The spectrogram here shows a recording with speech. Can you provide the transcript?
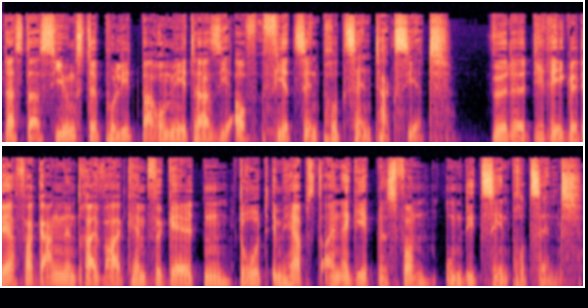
dass das jüngste Politbarometer sie auf 14 Prozent taxiert. Würde die Regel der vergangenen drei Wahlkämpfe gelten, droht im Herbst ein Ergebnis von um die 10 Prozent.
